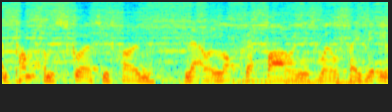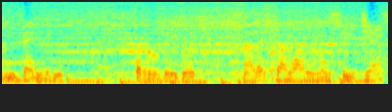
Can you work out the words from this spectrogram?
and pump some squirty foam. That will lock that bar in as well, save it even bending. But it'll be good. Now let's go over and see Jess.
